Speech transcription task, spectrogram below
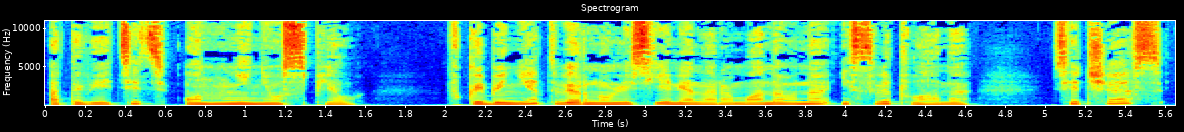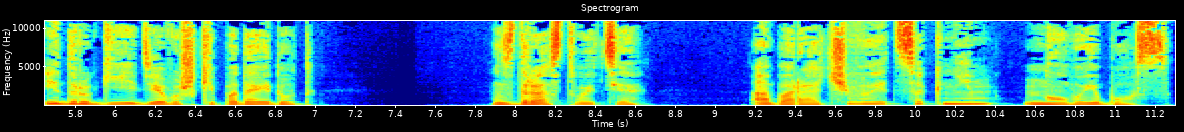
Ответить он мне не успел. В кабинет вернулись Елена Романовна и Светлана — Сейчас и другие девушки подойдут. «Здравствуйте». Оборачивается к ним новый босс.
